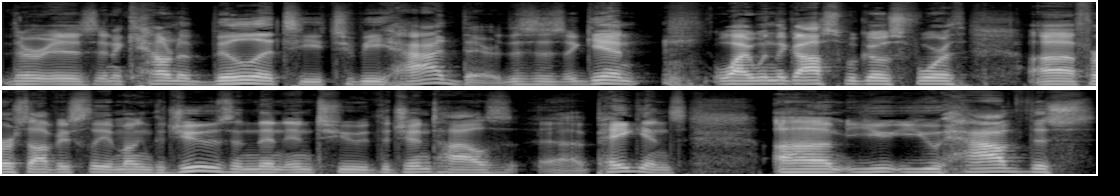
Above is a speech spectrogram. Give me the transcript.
there is an accountability to be had there. This is, again, why when the gospel goes forth, uh, first obviously among the Jews and then into the Gentiles, uh, pagans, um, you, you have this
